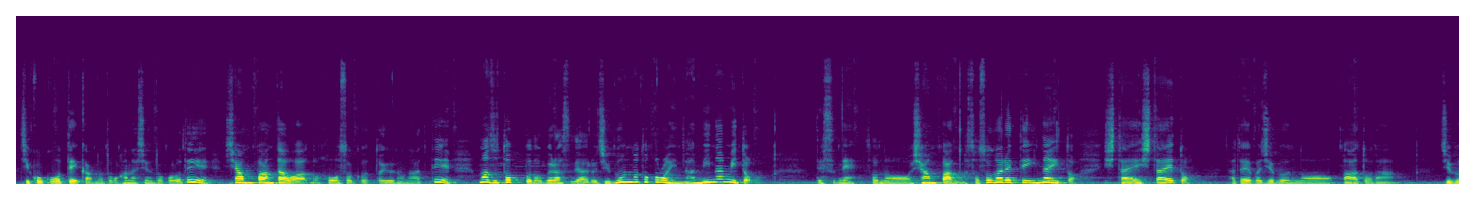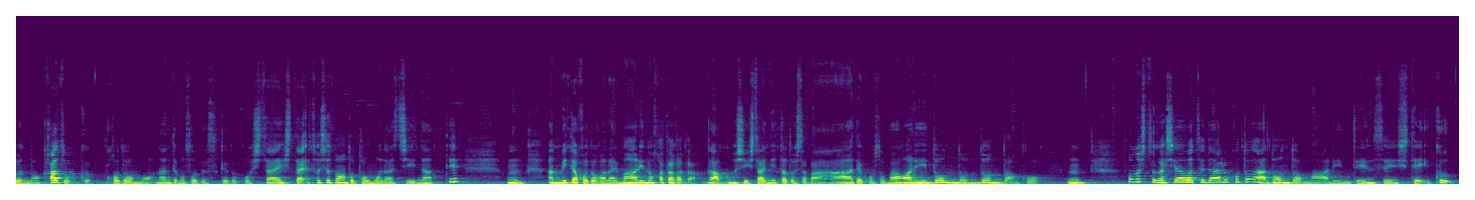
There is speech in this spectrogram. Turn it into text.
自己肯定感のお話のところでシャンパンタワーの法則というのがあってまずトップのグラスである自分のところになみなみとですねそのシャンパンが注がれていないと下へ下へと例えば自分のパートナー自分の家族子供何でもそうですけどこう下へ下へそしてその後友達になって、うん、あの見たことがない周りの方々がもし下に行ったとしたらバーってこそ周りにどんどんどんどんこう、うん、その人が幸せであることがどんどん周りに伝染していく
